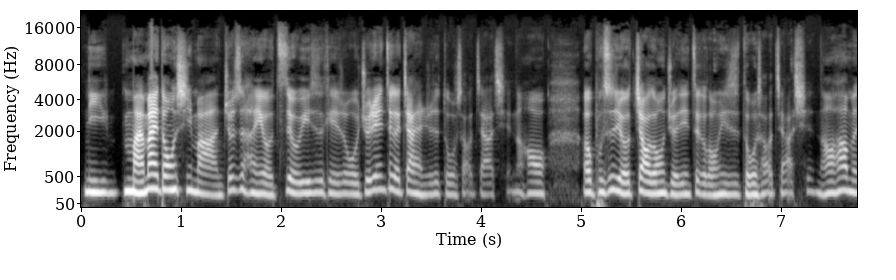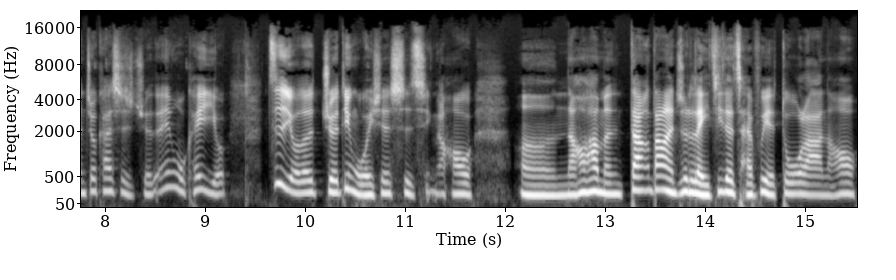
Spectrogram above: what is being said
你买卖东西嘛，就是很有自由意识，可以说我决定这个价钱就是多少价钱，然后而不是由教宗决定这个东西是多少价钱。然后他们就开始觉得，哎，我可以有自由的决定我一些事情。然后，嗯，然后他们当当然就是累积的财富也多啦。然后，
